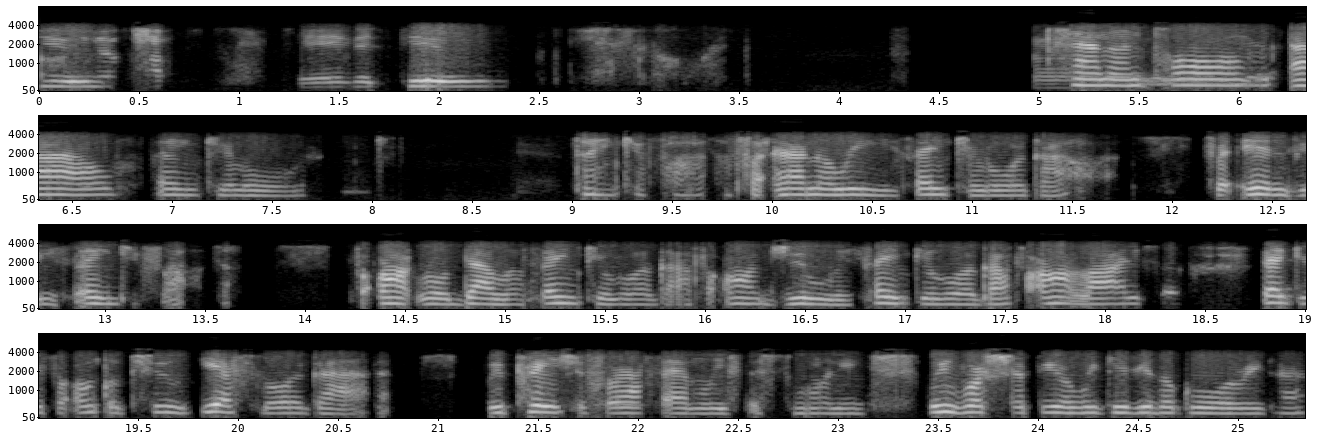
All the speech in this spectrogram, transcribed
Pugh. David Pugh. Yes, Lord. Hannah and Paul, Al, thank you, Lord. Thank you, Father. For Anna Lee, thank you, Lord God. For Envy, thank you, Father. For Aunt Rodella, thank you, Lord God. For Aunt Julie, thank you, Lord God. For Aunt Liza, thank you for Uncle Chu. Yes, Lord God. We praise you for our families this morning. We worship you and we give you the glory, God.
